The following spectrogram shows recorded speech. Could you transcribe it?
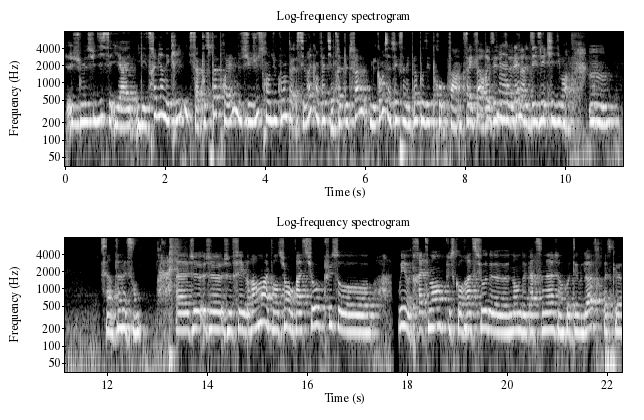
Je me suis dit, c'est, il, y a, il est très bien écrit, ça pose pas de problème. Je me suis juste rendu compte. C'est vrai qu'en fait, il y a très peu de femmes, mais comment ça fait que ça m'ait pas posé de pro... enfin, que ça n'ait pas posé de problème de déséquilibre mm. C'est intéressant. Euh, je, je, je, fais vraiment attention au ratio, plus au, oui, au traitement, plus qu'au ratio de nombre de personnages d'un côté ou de l'autre, parce que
